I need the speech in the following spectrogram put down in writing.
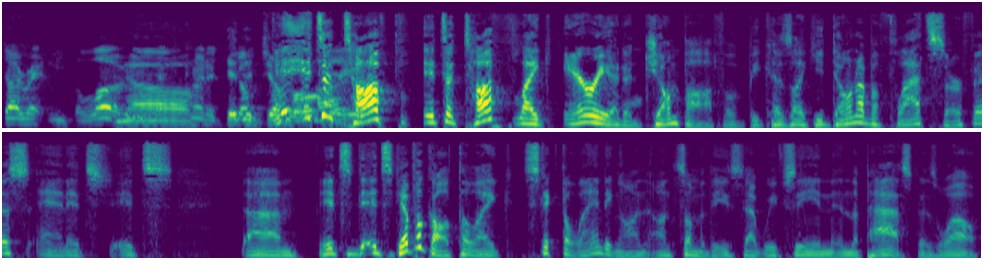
directly below. You No, to kind of jump jump to It's a tough, it's a tough like area to jump off of because like you don't have a flat surface and it's it's um it's it's difficult to like stick the landing on on some of these that we've seen in the past as well.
